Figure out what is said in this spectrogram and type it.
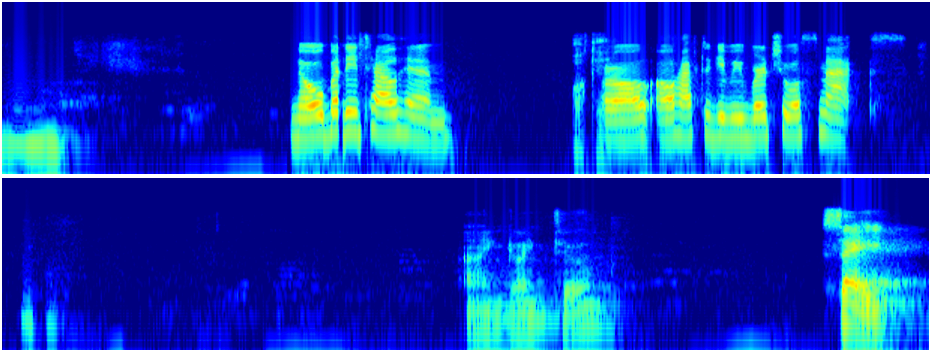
Hmm. Nobody tell him, Okay. or I'll I'll have to give you virtual smacks. I'm going to say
